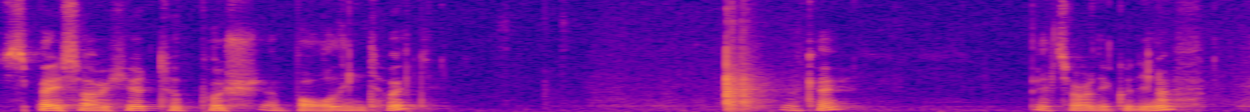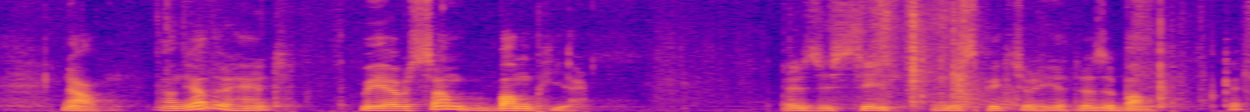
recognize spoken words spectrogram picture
space over here to push a ball into it. Okay, that's already good enough. Now, on the other hand, we have some bump here. As you see in this picture here, there's a bump, okay?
